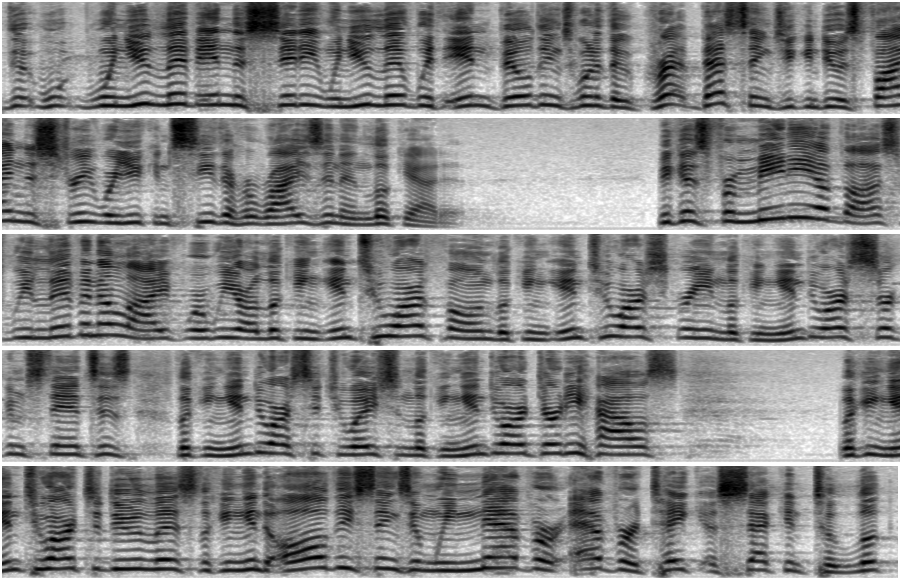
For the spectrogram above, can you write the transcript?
The, when you live in the city, when you live within buildings, one of the best things you can do is find the street where you can see the horizon and look at it. Because for many of us, we live in a life where we are looking into our phone, looking into our screen, looking into our circumstances, looking into our situation, looking into our dirty house, looking into our to do list, looking into all these things, and we never, ever take a second to look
